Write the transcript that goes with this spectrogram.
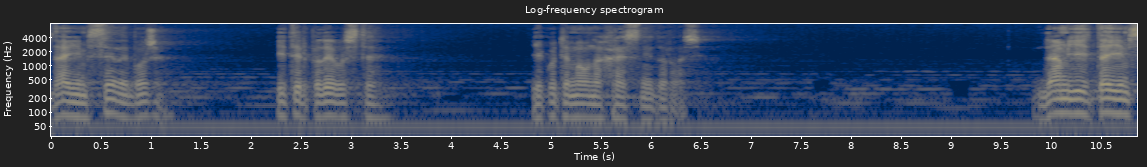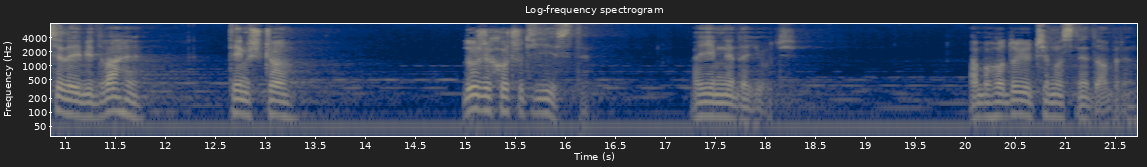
Дай їм сили, Боже, і терпеливості, яку ти мав на хресній дорозі. Дам їй, дай їм сили і відваги тим, що дуже хочуть їсти, а їм не дають, або годують чимось недобрим.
